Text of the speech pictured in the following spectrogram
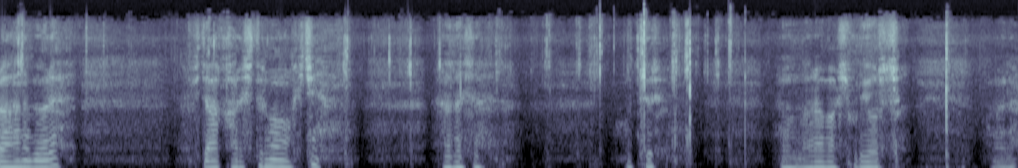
Toprağını böyle bir daha karıştırmamak için arkadaşlar bu tür yollara başvuruyoruz. Böyle.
